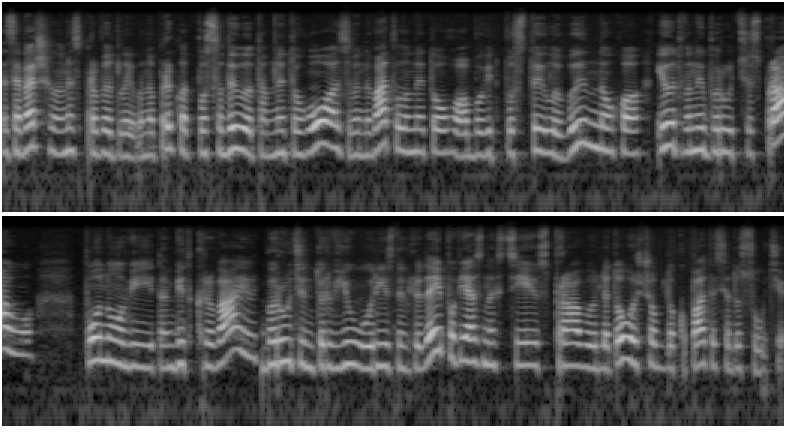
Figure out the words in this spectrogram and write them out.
завершили несправедливо. Наприклад, посадили там не того, звинуватили не того, або відпустили винного, і от вони беруть цю справу. По новій її там відкривають, беруть інтерв'ю у різних людей, пов'язаних з цією справою, для того, щоб докопатися до суті.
